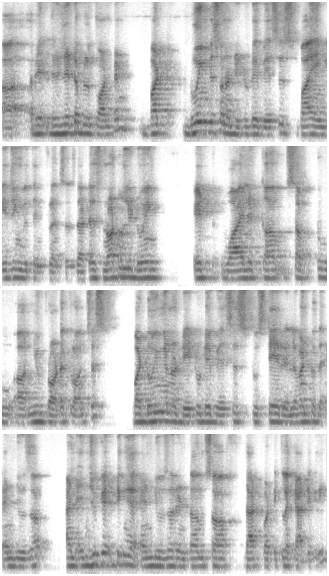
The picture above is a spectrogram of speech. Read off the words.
uh, re relatable content, but doing this on a day-to-day -day basis by engaging with influencers. That is not only doing it while it comes up to uh, new product launches, but doing on a day-to-day -day basis to stay relevant to the end user and educating the end user in terms of that particular category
